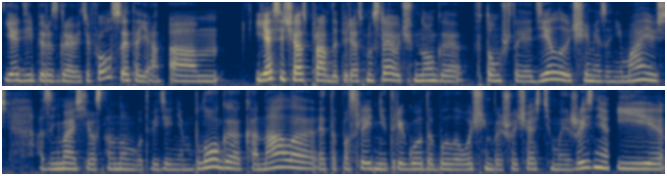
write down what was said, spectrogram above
Я диппер из Gravity Falls, это я. Um, я сейчас, правда, переосмысляю очень многое в том, что я делаю, чем я занимаюсь. А занимаюсь я в основном вот ведением блога, канала. Это последние три года было очень большой частью моей жизни. И,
